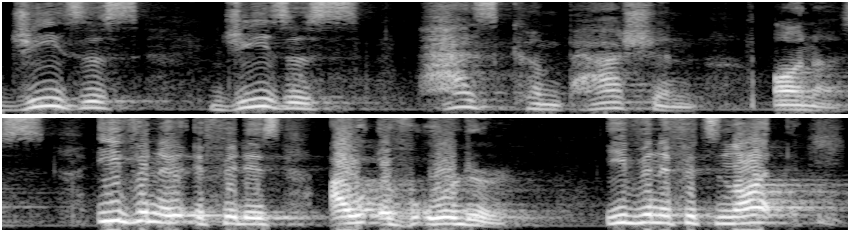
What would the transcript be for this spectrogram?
Jesus, Jesus has compassion on us, even if it is out of order. Even if it's not,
